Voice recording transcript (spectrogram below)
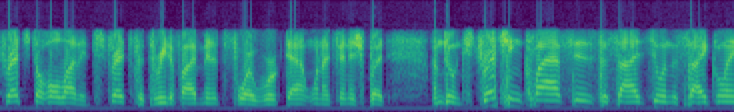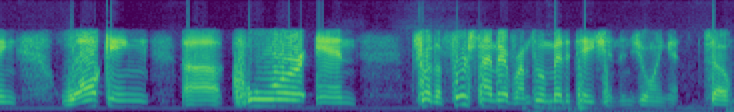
stretched a whole lot. I'd stretch for three to five minutes before I worked out when I finished. But I'm doing stretching classes besides doing the cycling, walking, uh, core, and for the first time ever, I'm doing meditation, enjoying it. So.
